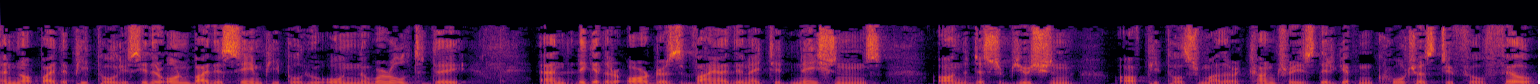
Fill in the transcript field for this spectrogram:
and not by the people. You see, they're owned by the same people who own the world today and they get their orders via the United Nations on the distribution of peoples from other countries. They're given quotas to fulfill.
